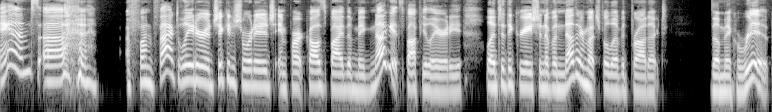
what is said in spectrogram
And uh, a fun fact later, a chicken shortage, in part caused by the McNuggets' popularity, led to the creation of another much beloved product, the McRib,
